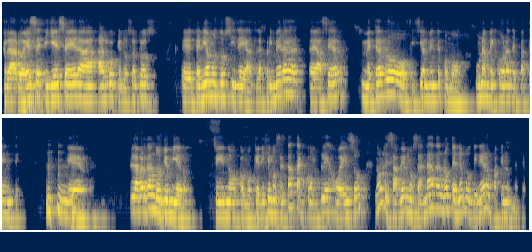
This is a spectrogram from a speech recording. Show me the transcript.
Claro, ese, y ese era algo que nosotros eh, teníamos dos ideas. La primera, eh, hacer, meterlo oficialmente como una mejora de patente. la verdad nos dio miedo, Sí, no, como que dijimos, está tan complejo eso, no le sabemos a nada, no tenemos dinero, ¿para qué nos metemos?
